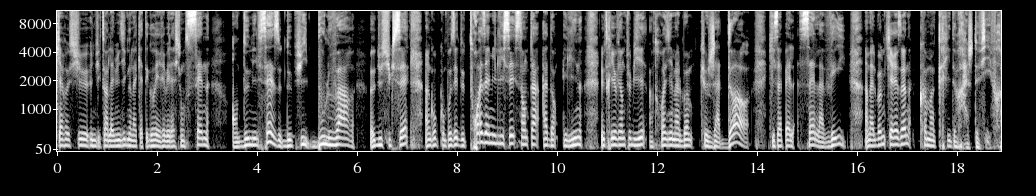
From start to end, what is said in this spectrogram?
qui a reçu une victoire de la musique dans la catégorie Révélation scène en 2016 depuis Boulevard euh, du Succès, un groupe composé de trois amis de lycée, Santa, Adam et Lynn. Le trio vient de publier un troisième album que j'adore, qui s'appelle C'est la vie, un album qui résonne comme un cri de rage de vivre.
